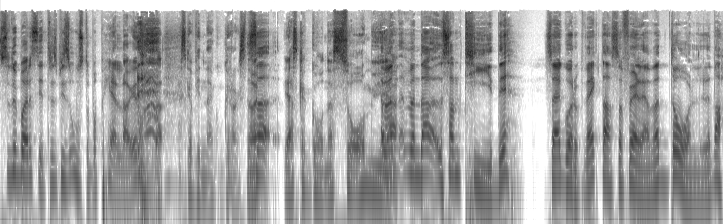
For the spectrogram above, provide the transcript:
Så du bare sitter og spiser ostepop hele dagen? Jeg skal vinne den konkurransen. Så, Jeg skal gå ned så mye. men men da, samtidig så jeg går opp i vekt, da, så føler jeg meg dårligere, da.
